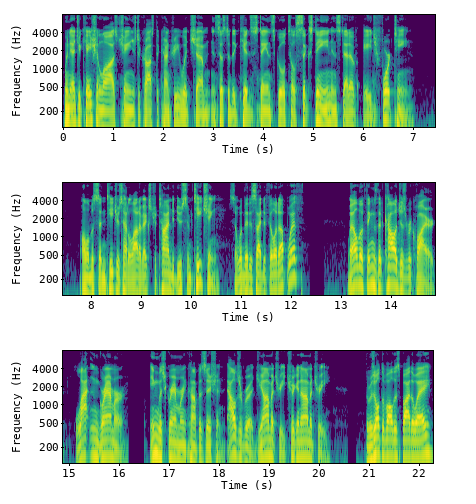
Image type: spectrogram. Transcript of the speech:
When education laws changed across the country, which um, insisted that kids stay in school till 16 instead of age 14. All of a sudden, teachers had a lot of extra time to do some teaching. So, what did they decide to fill it up with? Well, the things that colleges required Latin grammar, English grammar and composition, algebra, geometry, trigonometry. The result of all this, by the way,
